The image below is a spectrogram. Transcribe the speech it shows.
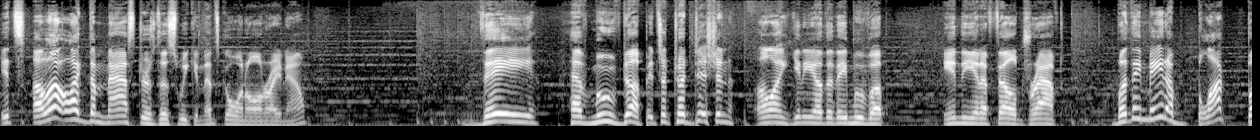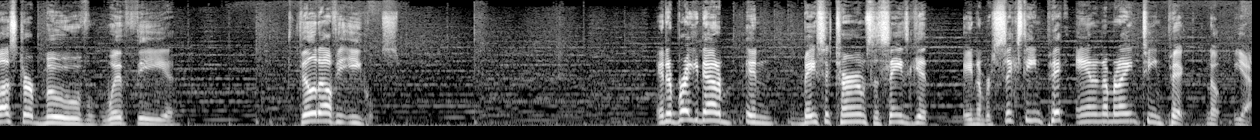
It's a lot like the Masters this weekend that's going on right now. They have moved up. It's a tradition, unlike any other, they move up in the NFL draft. But they made a blockbuster move with the Philadelphia Eagles. And to break it down in basic terms, the Saints get a number 16 pick and a number 19 pick. No, yeah.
